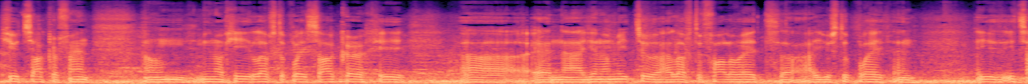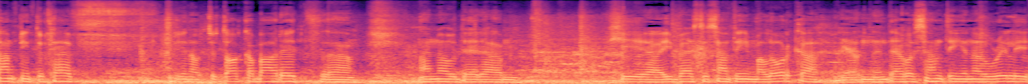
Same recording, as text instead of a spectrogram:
huge soccer fan. Um, you know, he loves to play soccer. He uh, and uh, you know me too. I love to follow it. Uh, I used to play it, and it's something to have. You know, to talk about it. Um, I know that. Um, he uh, invested something in Mallorca, yeah. and, and, that was something you know really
